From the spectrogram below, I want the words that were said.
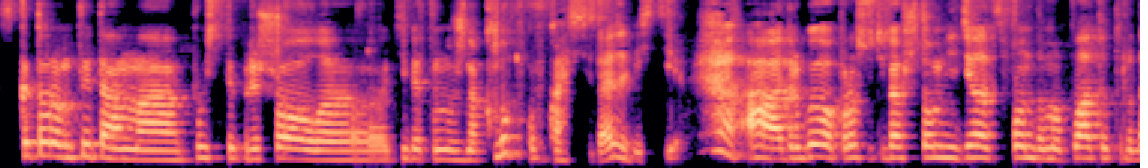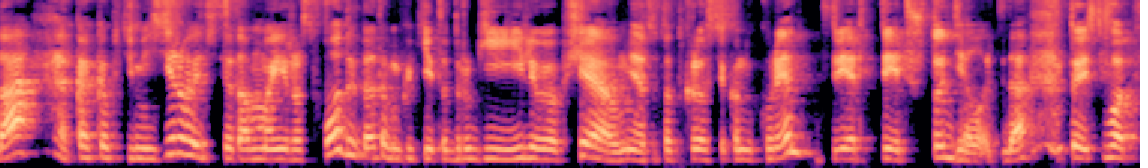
с которым ты там, а, пусть ты пришел, а, тебе там нужно кнопку в кассе да, завести, а другой вопрос у тебя, что мне делать с фондом оплаты труда, как оптимизировать все там мои расходы, да, там какие-то другие, или вообще у меня тут открылся конкурент, дверь, дверь, что делать, да. То есть вот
